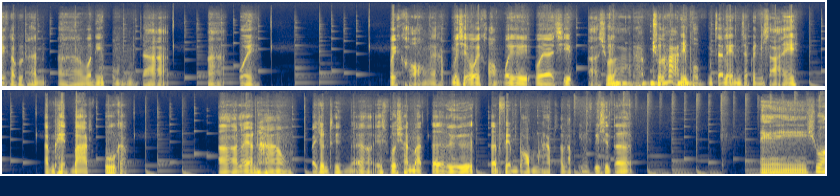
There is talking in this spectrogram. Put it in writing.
ดีครับทุกท่านอ่อวันนี้ผมจะมาอวยอวยของนะครับ ไม่ใช่อวยของอวยอวยอาชีพอ่าชูล่านะครับชูล่าที่ผมจะเล่นจะเป็นสายลำเพจบาร์คู่กับอ่อไลออนฮาวไปจนถึงเอ่อ explosion butter หรือ third frame bomb นะครับสำหรับ inquisitor ในช่วง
